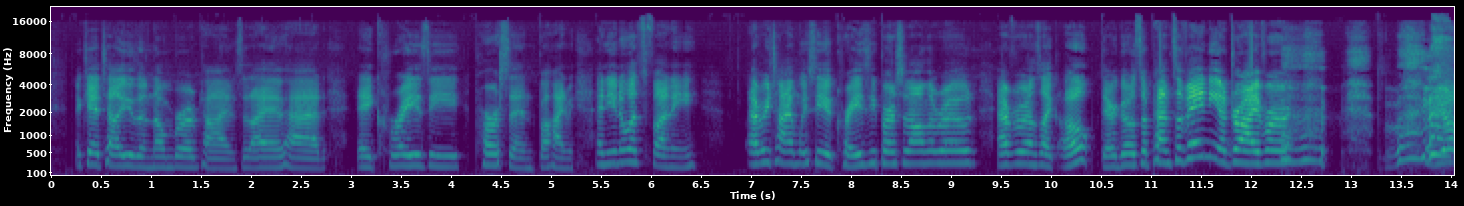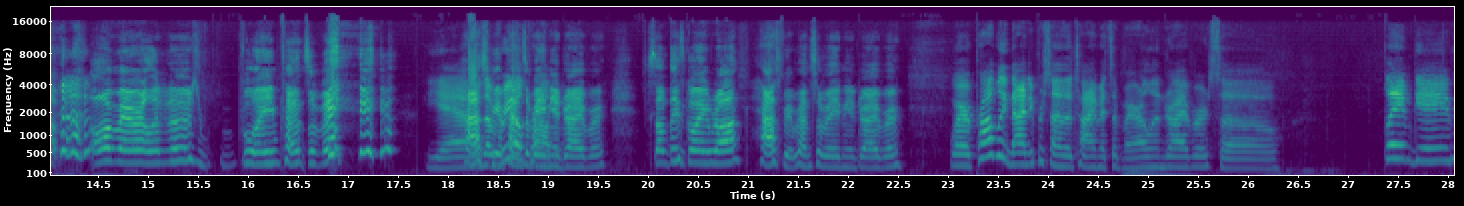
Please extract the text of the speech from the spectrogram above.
I can't tell you the number of times that I have had a crazy person behind me. And you know what's funny? Every time we see a crazy person on the road, everyone's like, "Oh, there goes a Pennsylvania driver." yep, oh, all Marylanders blame Pennsylvania. Yeah, has to be a Pennsylvania problem, driver. Something's going wrong. Has to be a Pennsylvania driver. Where probably ninety percent of the time it's a Maryland driver. So, blame game.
